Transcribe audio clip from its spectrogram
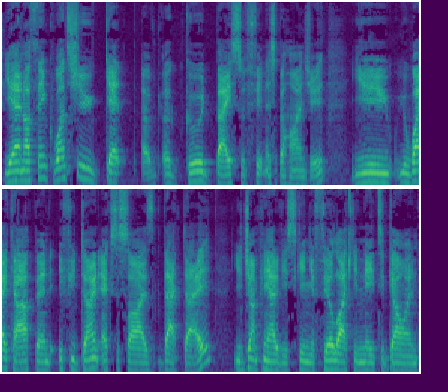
Yeah, and I think once you get a, a, good base of fitness behind you, you you wake up and if you don't exercise that day, you're jumping out of your skin. You feel like you need to go and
